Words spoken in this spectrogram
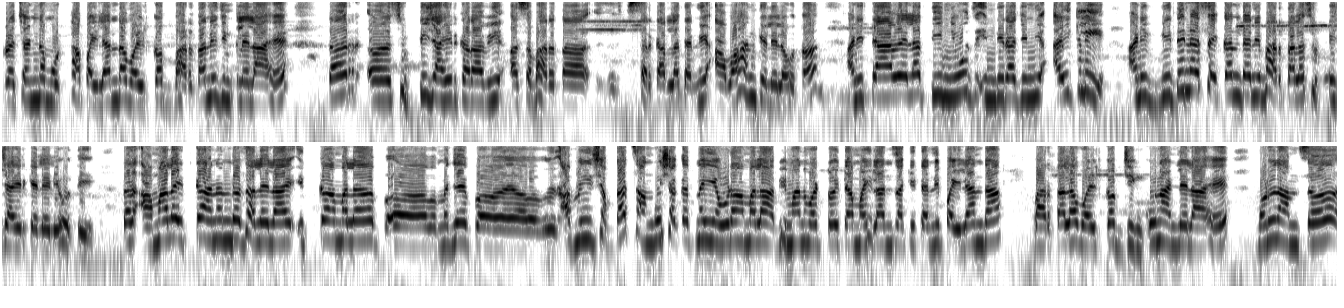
प्रचंड मोठा पहिल्यांदा वर्ल्ड कप भारताने जिंकलेला आहे तर सुट्टी जाहीर करावी असं भारता सरकारला त्यांनी आवाहन केलेलं होतं. आणि त्यावेळेला ती न्यूज इंदिराजींनी ऐकली आणि विदिन अ सेकंद त्यांनी भारताला सुट्टी जाहीर केलेली होती. तर आम्हाला इतका आनंद झालेला आहे इतका आम्हाला म्हणजे आम्ही शब्दात सांगू शकत नाही एवढा आम्हाला अभिमान वाटतोय त्या महिलांचा की त्यांनी पहिल्यांदा भारताला वर्ल्ड कप जिंकून आणलेला आहे. म्हणून आमचं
